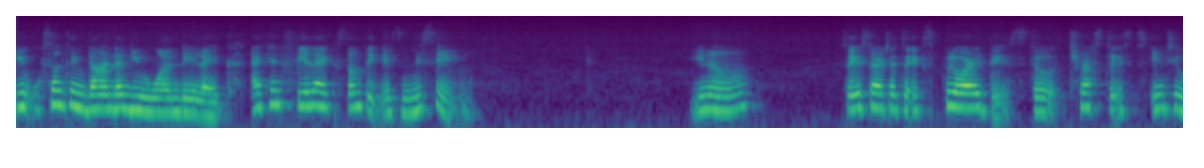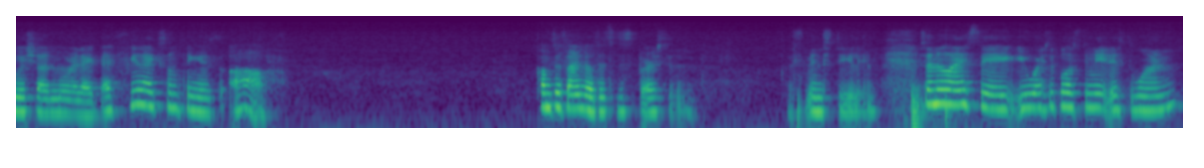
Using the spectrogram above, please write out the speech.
you something dawned on you one day like I can feel like something is missing. You know? So you started to explore this, to trust this intuition more. Like, I feel like something is off. Come to find out it's this person that's been stealing. So now I say you were supposed to meet this one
